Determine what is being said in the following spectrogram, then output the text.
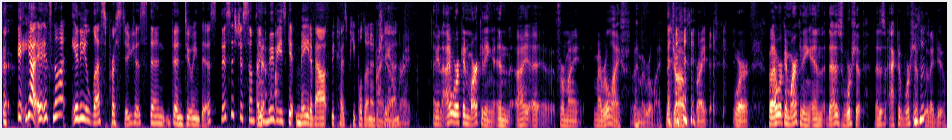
It- yeah, it's not any less prestigious than than doing this. This is just something mean, I- movies get made about because people don't I understand. know, right? I mean, I work in marketing, and I uh, for my my real life, in my real life, the job, right? Or, but I work in marketing, and that is worship. That is active worship Mm-hmm. that I do,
